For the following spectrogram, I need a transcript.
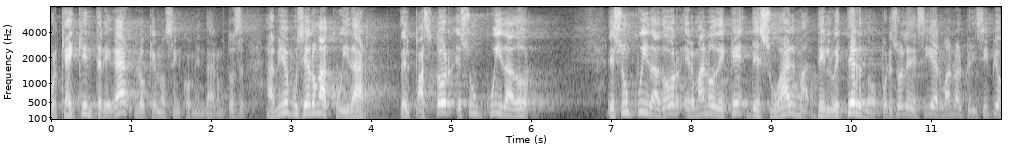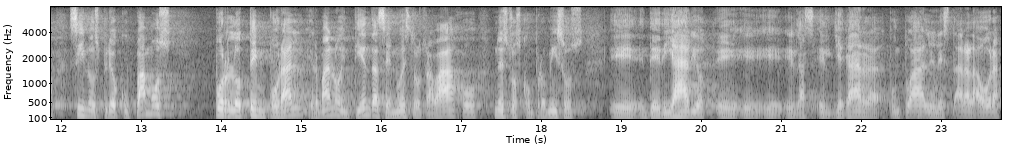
Porque hay que entregar lo que nos encomendaron. Entonces, a mí me pusieron a cuidar. El pastor es un cuidador. Es un cuidador, hermano, ¿de qué? De su alma, de lo eterno. Por eso le decía, hermano, al principio, si nos preocupamos por lo temporal, hermano, entiéndase nuestro trabajo, nuestros compromisos eh, de diario, eh, eh, el llegar puntual, el estar a la hora.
